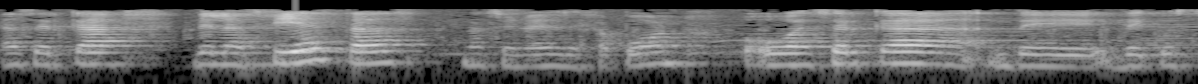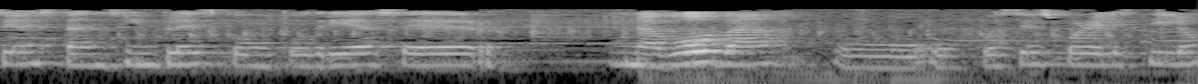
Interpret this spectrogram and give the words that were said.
acerca de las fiestas nacionales de Japón o acerca de, de cuestiones tan simples como podría ser una boda o, o, cuestiones por el estilo.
